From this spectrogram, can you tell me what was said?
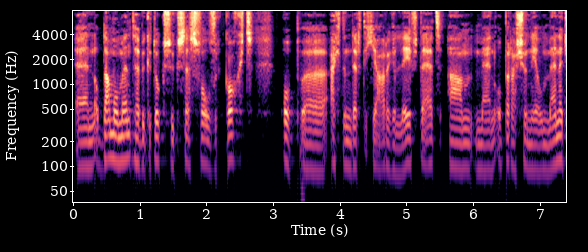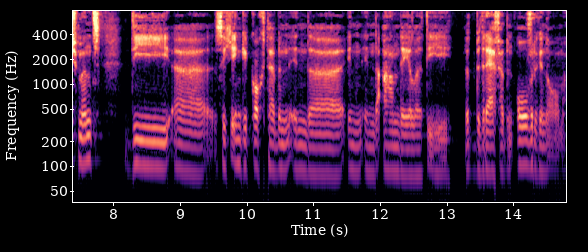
En op dat moment heb ik het ook succesvol verkocht op uh, eh, 38-jarige leeftijd aan mijn operationeel management, die uh, zich ingekocht hebben in de, in, in de aandelen die het bedrijf hebben overgenomen.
